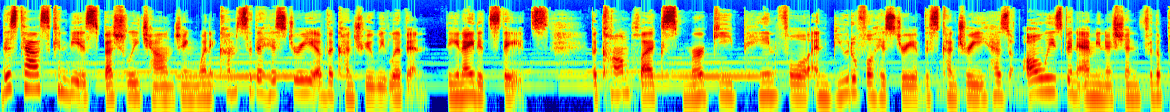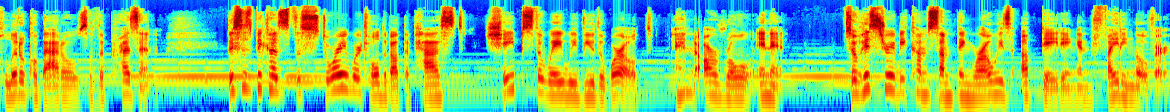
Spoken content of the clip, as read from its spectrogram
This task can be especially challenging when it comes to the history of the country we live in, the United States. The complex, murky, painful, and beautiful history of this country has always been ammunition for the political battles of the present. This is because the story we're told about the past shapes the way we view the world and our role in it. So history becomes something we're always updating and fighting over.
